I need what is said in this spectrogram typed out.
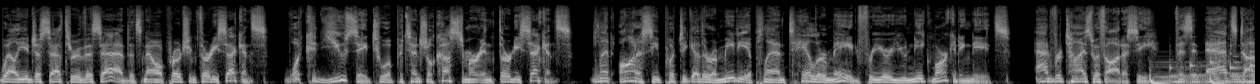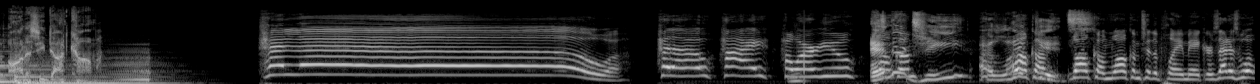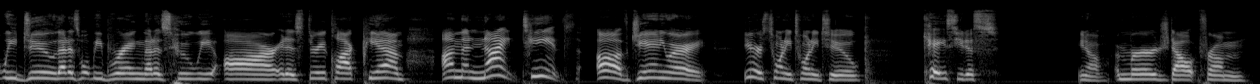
Well, you just sat through this ad that's now approaching 30 seconds. What could you say to a potential customer in 30 seconds? Let Audacy put together a media plan tailor made for your unique marketing needs. Advertise with Audacy. Visit ads.audacy.com. Hello. Hello. Hi. How are you? Welcome. Energy. I like welcome, it. welcome, welcome to the Playmakers. That is what we do. That is what we bring. That is who we are. It is three o'clock p.m. on the nineteenth of January, year is twenty twenty two. Case you just, you know, emerged out from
